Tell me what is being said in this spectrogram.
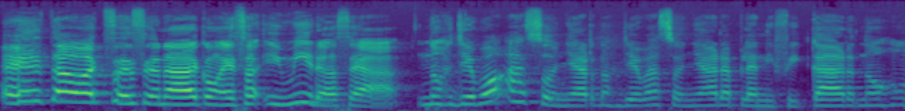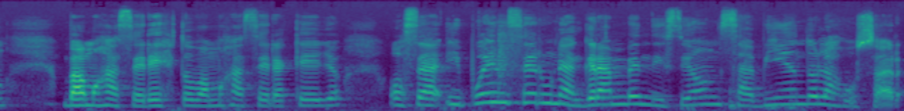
Estaba obsesionada con eso y mira, o sea, nos llevó a soñar, nos lleva a soñar, a planificarnos, vamos a hacer esto, vamos a hacer aquello, o sea, y pueden ser una gran bendición sabiéndolas usar.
